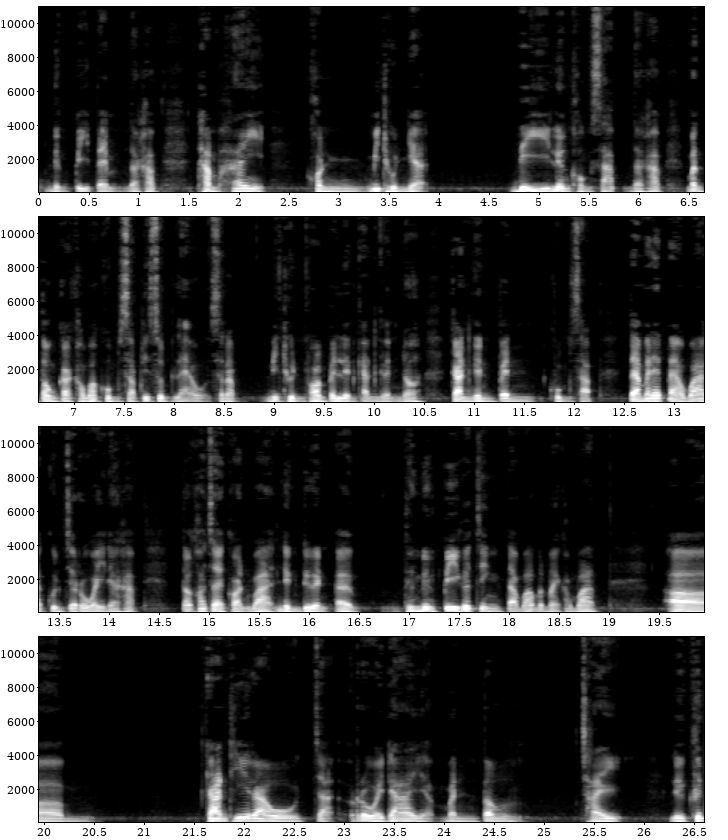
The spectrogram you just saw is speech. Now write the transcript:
ป1 ปีเต็มนะครับทำให้คนมิถุนเนี่ยดีเรื่องของทรัพย์นะครับ มันตรงกับคาว่าขุมทรัพย์ที่สุดแล้วสำหรับมิถุนเพราะมันเป็นเรือนการเงินเนาะการเงินเป็นขุมทรัพย์ แต่ไม่ได้แปลว่าคุณจะรวยนะครับ ต้องเข้าใจก่อนว่าหนึ่งเดือนเออถึงหนึ่งปีก็จริง แต่ว่ามันหมายความว่าเออการที่เราจะรวยได้อะมันต้อง ใช้ หรือขึ้น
